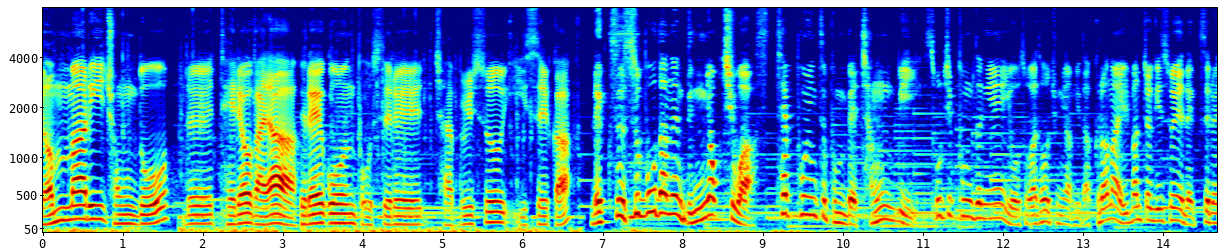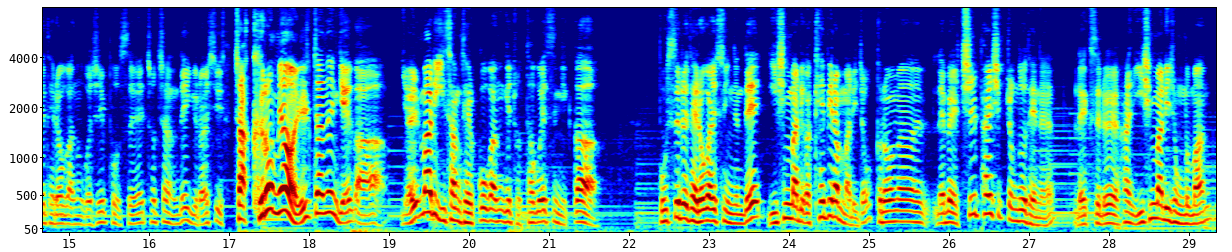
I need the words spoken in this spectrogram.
몇 마리 정도를 데려가야 드래곤 보스를 잡을 수 있을까? 렉스 수보다는 능력치와 스탯 포인트 분배, 장비, 소지품 등의 요소가 더 중요합니다. 그러나 일반적인 수의 렉스를 데려가는 것이 보스에 처치하는 데 유리할 수 있습니다. 자 그러면 일단은 얘가 10마리 이상 데리고 가는 게 좋다고 했으니까 보스를 데려갈 수 있는데 20마리가 cap이란 말이죠 그러면 레벨 7, 80 정도 되는 렉스를 한 20마리 정도만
